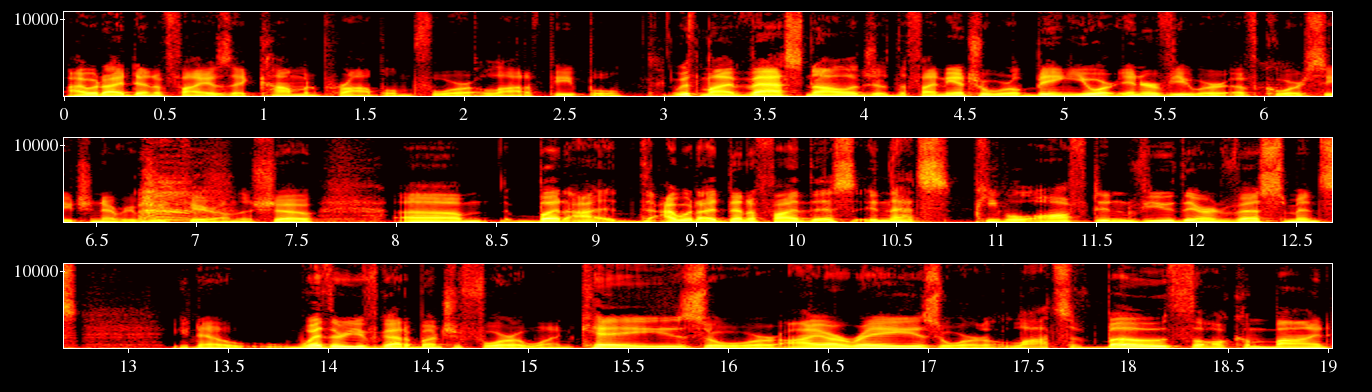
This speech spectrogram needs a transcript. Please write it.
I would identify as a common problem for a lot of people. With my vast knowledge of the financial world, being your interviewer, of course, each and every week here on the show, um, but I, I would identify this, and that's people often view their investments you know, whether you've got a bunch of 401ks or IRAs or lots of both all combined,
